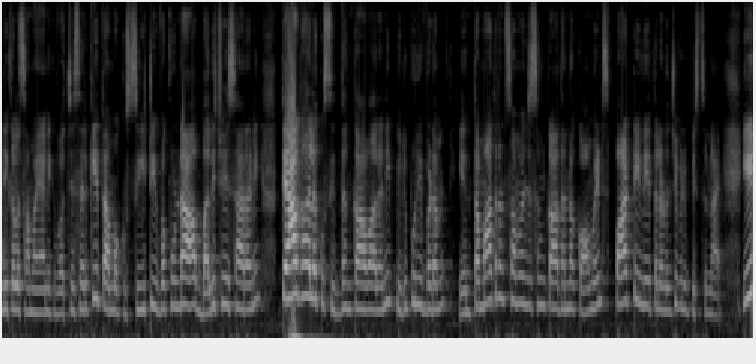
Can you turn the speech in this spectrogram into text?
ఎన్నికల సమయానికి వచ్చేసరికి తమకు సీటు ఇవ్వకుండా బలి చేశారని త్యాగాలకు సిద్ధం కావాలని పిలుపునివ్వడం ఎంతమాత్రం సమంజసం కాదన్న కామెంట్స్ పార్టీ నేతల నుంచి వినిపిస్తున్నాయి. ఈ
